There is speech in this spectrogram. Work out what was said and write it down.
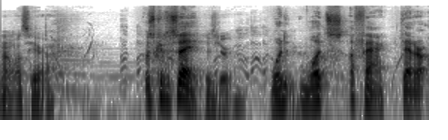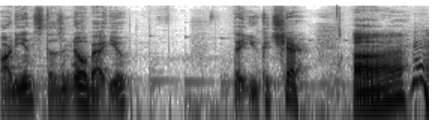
oh, what's here? I was gonna say, Is your what what's a fact that our audience doesn't know about you that you could share? Uh, hmm.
